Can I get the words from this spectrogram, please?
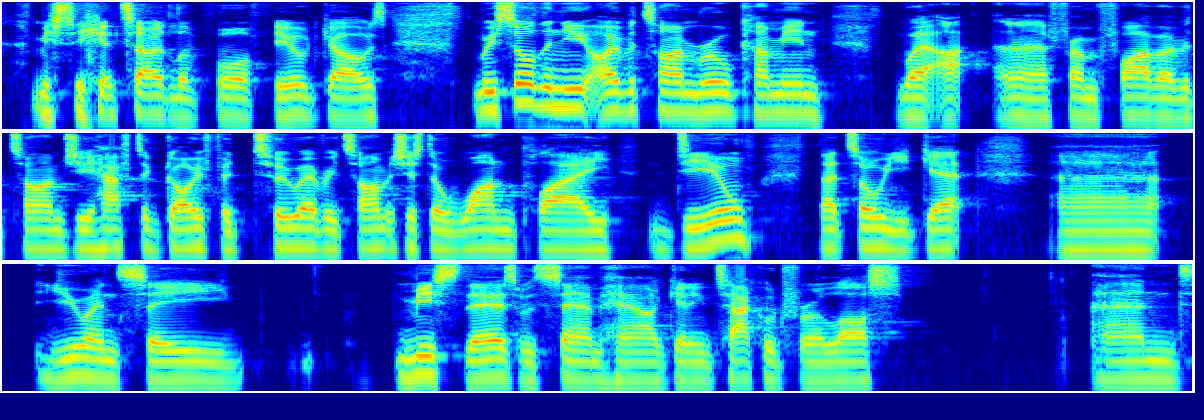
missing a total of four field goals. We saw the new overtime rule come in where uh, uh, from five overtimes, you have to go for two every time. It's just a one play deal. That's all you get. Uh, UNC missed theirs with Sam Howell getting tackled for a loss. And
